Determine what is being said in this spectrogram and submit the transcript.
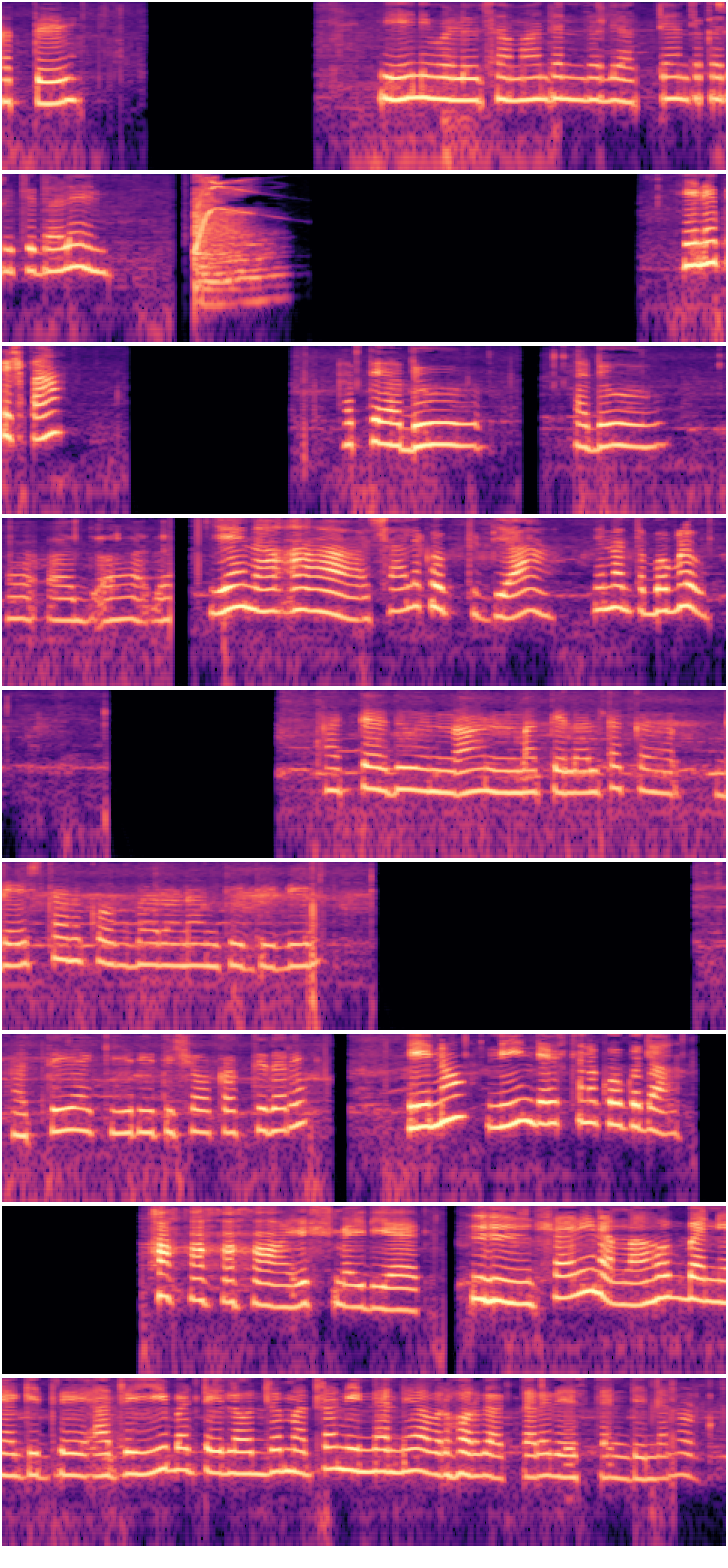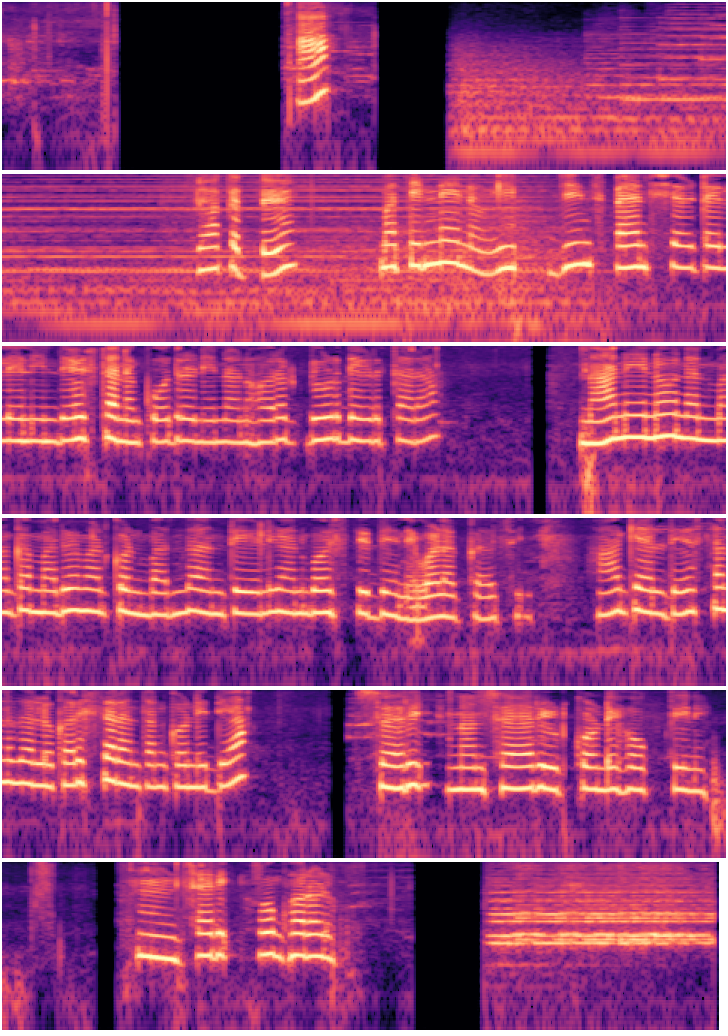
ಅತ್ತೆ. ಏನಿವಳು ಸಮಾಧಾನದಲ್ಲಿ ಅತ್ತೆ ಅಂತ ಕರೀತಿದ್ದಾಳೆ? ಏನೇ ಪುಷ್ಪ? ಅತ್ತೆ, ಅದು ಅದು ಏನ, ಆ, ಶಾಲೆಗೆ ಹೋಗ್ತಿದ್ಯಾ? ಏನಂತ ಬೊಗಳು ಅತ್ತೆ, ಅದು ನಾನು ಮತ್ತೆ ಲಲಿತಕ್ಕ ದೇವಸ್ಥಾನಕ್ಕೆ ಹೋಗಿ ಬರೋಣ ಅಂತಿದ್ದೀವಿ. ಅತ್ತೆ ಯಾಕೆ ಈ ರೀತಿ ಶಾಕ್ ಆಗ್ತಿದ್ದಾರೆ ಏನು? ನೀನ್ ದೇವಸ್ಥಾನಕ್ಕೆ ಹೋಗೋದಾ? ಎಷ್ಟು ಐಡಿಯರ್ ಸರಿ ನಮ್ಮ, ಹೋಗಿ ಬನ್ನಿ ಆಗಿದ್ರೆ ಆದ್ರೆ ಈ ಬಟ್ಟೆ ಇಲ್ಲ ಅಂದ್ರೆ ಮಾತ್ರ ನಿನ್ನನ್ನೇ ಅವರು ಹೊರಗೆ ಹಾಕ್ತಾರೆ ದೇವಸ್ಥಾನದಿಂದ ನೋಡ್ಕೊ? ಯಾಕತ್ತೆ? ಮತ್ತಿನ್ನೇನು, ಈ ಜೀನ್ಸ್ ಪ್ಯಾಂಟ್ ಶರ್ಟ್ ಅಲ್ಲಿ ನೀನ್ ದೇವಸ್ಥಾನಕ್ಕೆ ಹೋದ್ರೆ ನಾನು ಹೊರಗೆ ದೂಡ್ದೆ ಇಡ್ತಾರ? ನಾನೇನೋ ಮಗ ಮದುವೆ ಮಾಡ್ಕೊಂಡು ಬಂದ ಅಂತ ಹೇಳಿ ಅನುಭವಿಸ್ತಿದ್ದೇನೆ ಒಳಗೆ ಕಳಿಸಿ. ಹಾಗೆ ಅಲ್ಲಿ ದೇವಸ್ಥಾನದಲ್ಲೂ ಕರೆಸ್ತಾರಂತ ಅನ್ಕೊಂಡಿದ್ಯಾ ಸರಿ, ನಾನು ಸ್ಯಾರಿ ಉಟ್ಕೊಂಡೇ ಹೋಗ್ತೀನಿ. ಹ್ಞೂ ಸರಿ, ಹೋಗಿ ಹೊರಡು.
